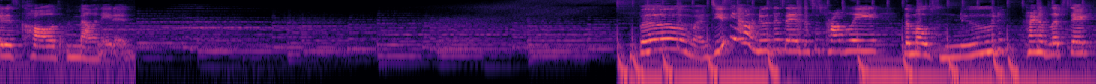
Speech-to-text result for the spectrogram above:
It is called Melanated. Boom! Do you see how nude this is? This is probably the most nude kind of lipstick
